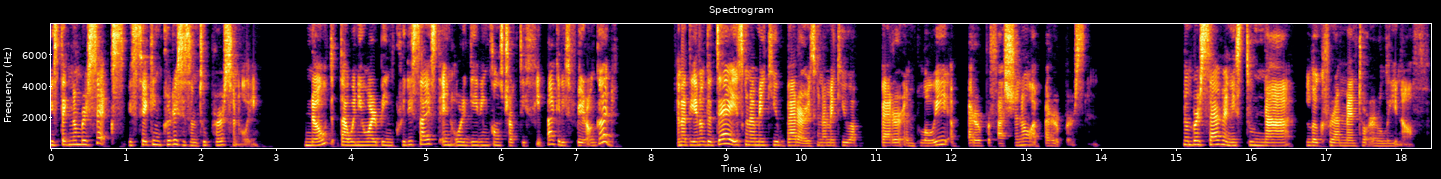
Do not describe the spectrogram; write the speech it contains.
Mistake number six is taking criticism too personally. Note that when you are being criticized and or giving constructive feedback, it is for your own good. And at the end of the day, it's going to make you better. It's going to make you a better employee, a better professional, a better person. Number seven is to not look for a mentor early enough.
